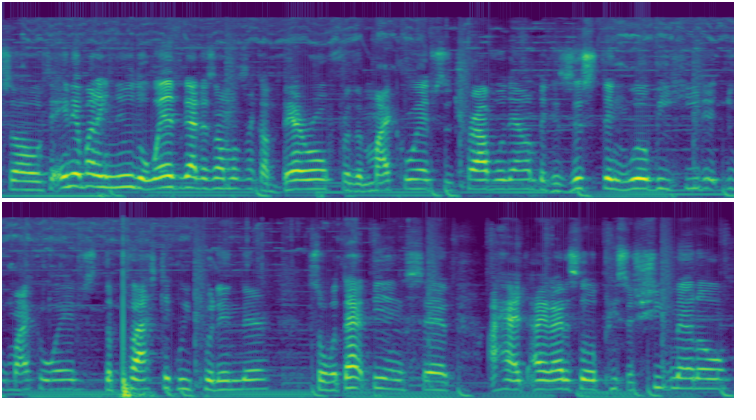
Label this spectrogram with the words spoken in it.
So to anybody new, the waveguide is almost like a barrel for the microwaves to travel down because this thing will be heated through microwaves, the plastic we put in there. So with that being said, I had I got this little piece of sheet metal,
